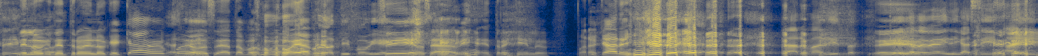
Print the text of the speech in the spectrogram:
Sí, de lo- como- dentro de lo que cabe, pues, o sea, tampoco como me voy a... prototipo bien. Sí, o sea, bien, tranquilo. Para Karen. Armadito. Eh. que ella me vea y diga, sí, ahí.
